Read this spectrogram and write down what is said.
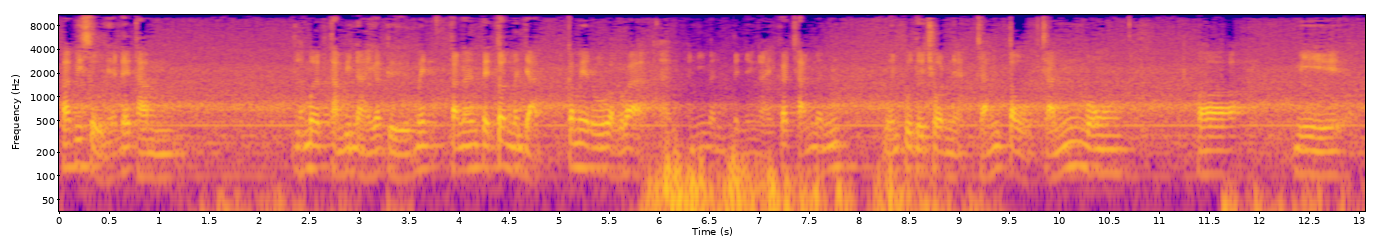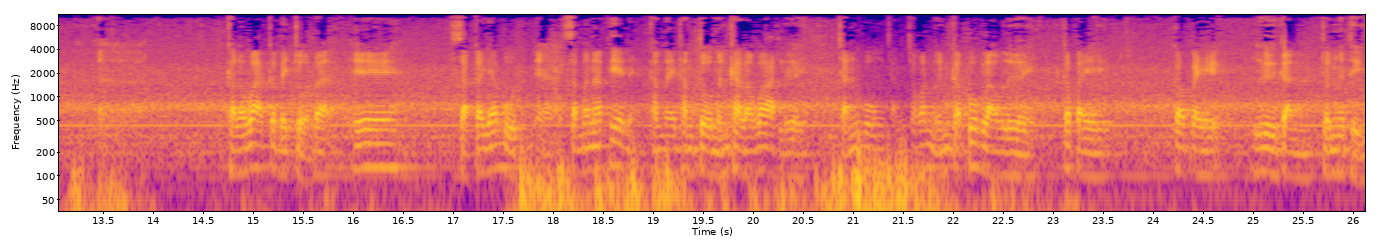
พระพิสุเนี่ยได้ทำละเมิดธรรมวินัยก็คือ ไม่ตอนนั้นเป็นต้นบัญญัติ ก็ไม่รู้หรอกว่าอันนี้มันเป็นยังไง ก็ฉันเหมือนเหมือนปุถุชนเนี่ย ฉันโตกฉันวงพอมีคารวะก็ไปโจทย์ว่า เอสักยบุตรเอ่อสมณเพศเนี่ยทำไมทำตัวเหมือนคารวาสเลย ฉันวงฉันช้อนเหมือนกับพวกเราเลย ก็ไปก็ไปลือกันจนมาถึง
